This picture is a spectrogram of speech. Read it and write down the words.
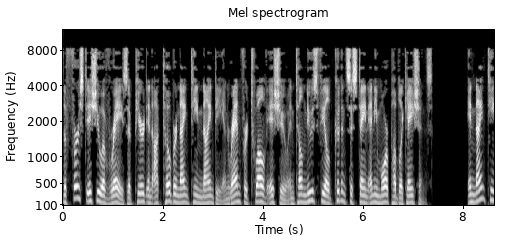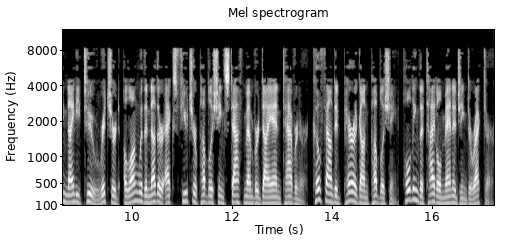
The first issue of Raze appeared in October 1990 and ran for 12 issue until Newsfield couldn't sustain any more publications. In 1992 Richard, along with another ex-Future Publishing staff member Diane Taverner, co-founded Paragon Publishing, holding the title Managing Director.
